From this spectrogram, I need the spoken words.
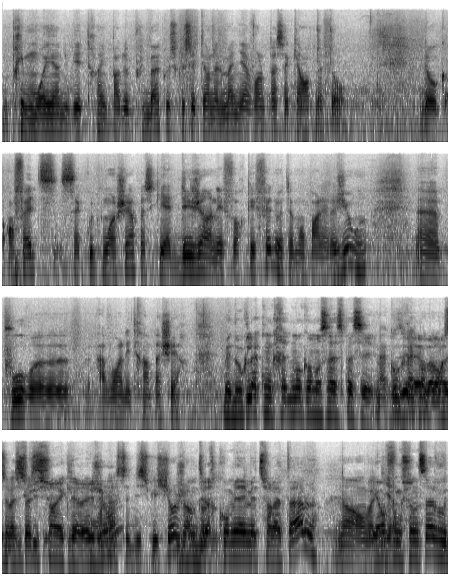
Le prix moyen du billet de train, il part de plus bas que ce que c'était en Allemagne avant le pass à 49 euros. Donc en fait, ça coûte moins cher parce qu'il y a déjà un effort qui est fait, notamment par les régions, hein, euh, pour euh, avoir les trains pas chers. Mais donc là, concrètement, comment ça va se passer? Bah, Vous allez concrètement, avoir comment ça va se passer? discussion avec les régions. On a cette discussion, Ils j'ai vont entendu- dire combien ils mettent sur la table? Non, on va Et en fonction de ça, vous.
